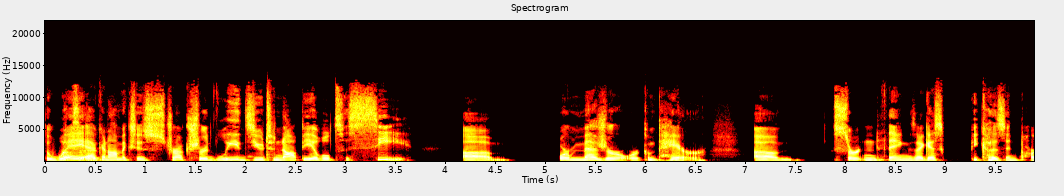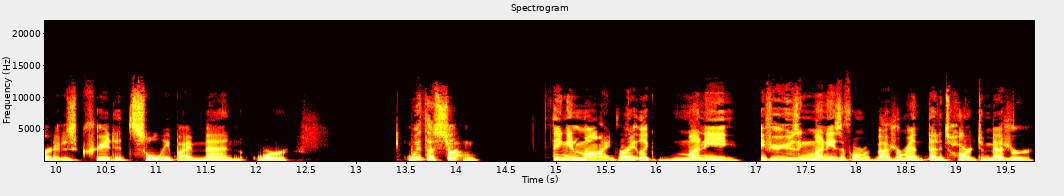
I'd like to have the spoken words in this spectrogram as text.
the way Absolutely. economics is structured leads you to not be able to see um, or measure or compare um, certain things. I guess because in part it was created solely by men or with a certain thing in mind, right? Like money. If you're using money as a form of measurement, then it's hard to measure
